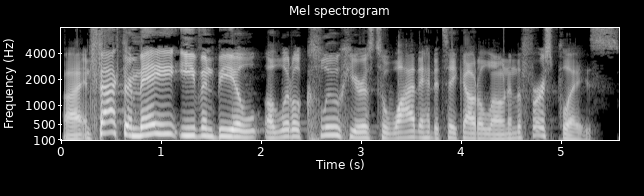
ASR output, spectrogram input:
Uh, in fact, there may even be a, a little clue here as to why they had to take out a loan in the first place.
